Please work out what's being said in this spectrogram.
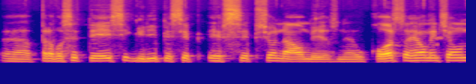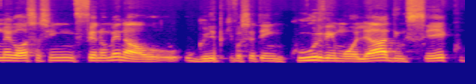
uh, para você ter esse grip excep excepcional mesmo. Né? O Corsa realmente é um negócio assim fenomenal. O, o grip que você tem em curva, em molhado, em seco.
